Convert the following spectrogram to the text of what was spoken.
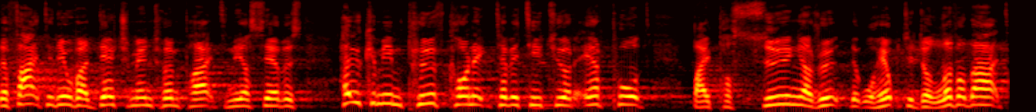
The fact that they have a detrimental impact in their service. How can we improve connectivity to our airport by pursuing a route that will help to deliver that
